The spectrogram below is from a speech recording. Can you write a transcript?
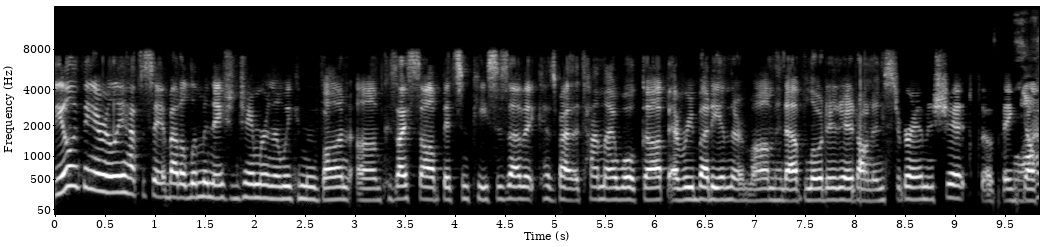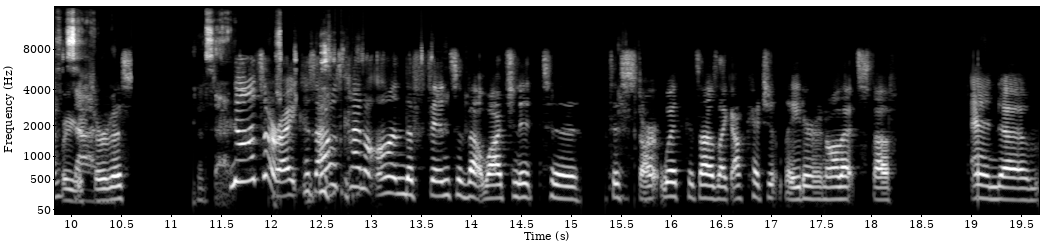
The only thing I really have to say about Elimination Chamber, and then we can move on, um, because I saw bits and pieces of it. Because by the time I woke up, everybody and their mom had uploaded it on Instagram and shit. So thank Well, y'all I'm for your service. No, it's all right. Because I was kind of on the fence about watching it to to start with. Because I was like, I'll catch it later and all that stuff. And um,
